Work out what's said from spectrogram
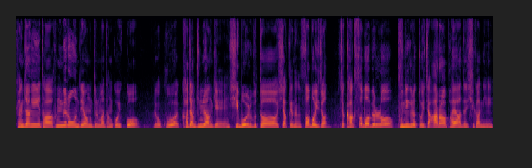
굉장히 다 흥미로운 내용들만 담고 있고 그리고 9월 가장 중요한 게 15일부터 시작되는 서버 이전. 이제 각 서버별로 분위기를 또 이제 알아봐야 하는 시간이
